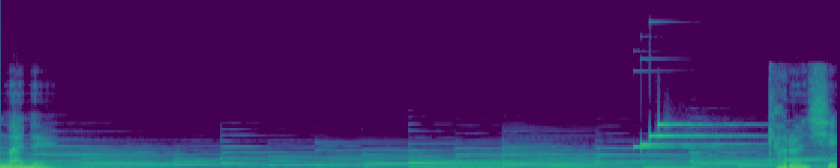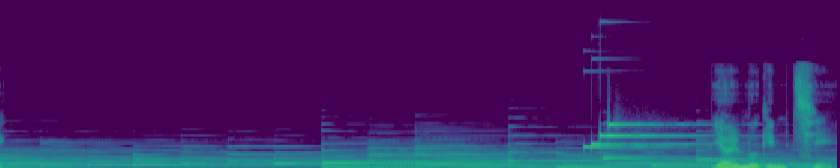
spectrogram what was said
생마늘 결혼식. 열무김치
